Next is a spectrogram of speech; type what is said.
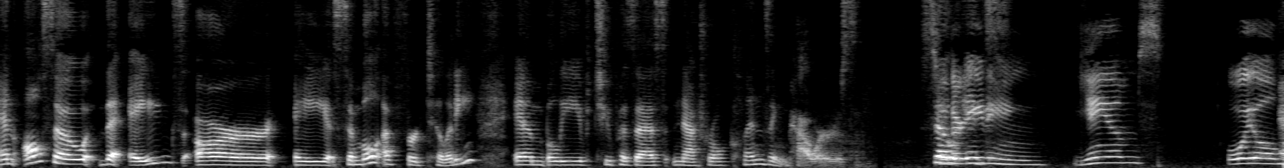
and also the eggs are a symbol of fertility and believed to possess natural cleansing powers. So, they're eating yams, oil, uh,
